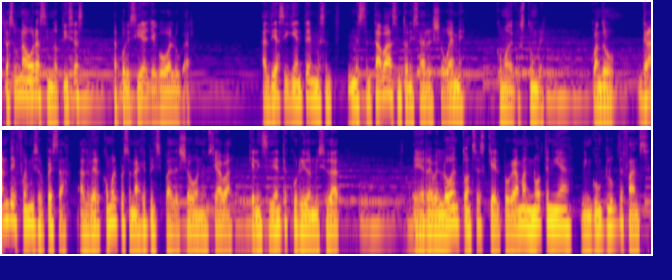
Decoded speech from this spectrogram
Tras una hora sin noticias, la policía llegó al lugar. Al día siguiente me, me sentaba a sintonizar el show M, como de costumbre, cuando grande fue mi sorpresa al ver cómo el personaje principal del show anunciaba que el incidente ocurrido en mi ciudad eh, reveló entonces que el programa no tenía ningún club de fans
